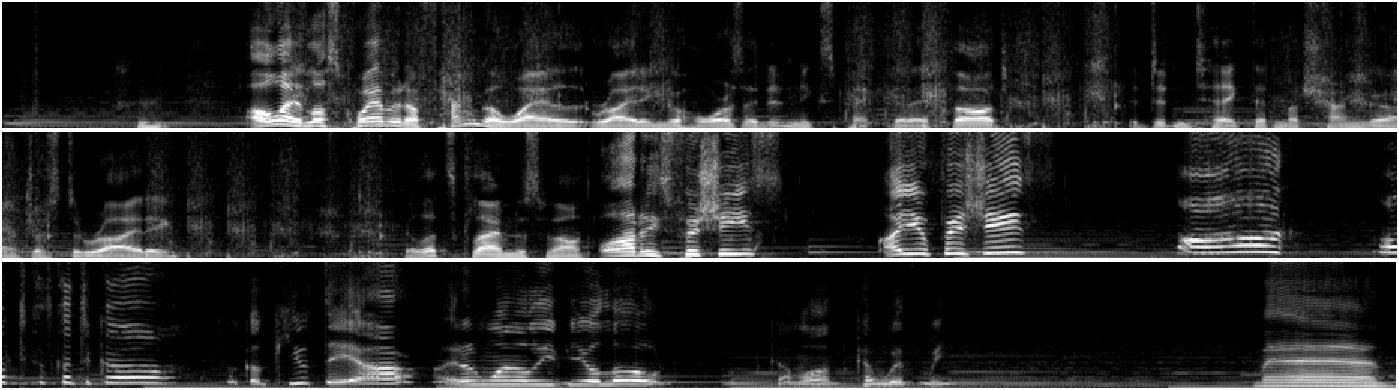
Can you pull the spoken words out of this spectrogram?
oh, I lost quite a bit of hunger while riding the horse. I didn't expect that. I thought it didn't take that much hunger, just the riding. Okay, let's climb this mountain. Oh, are these fishies? Are you fishies? Oh, oh, just got to go. Look how cute they are. I don't want to leave you alone. Come on, come with me. Man,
